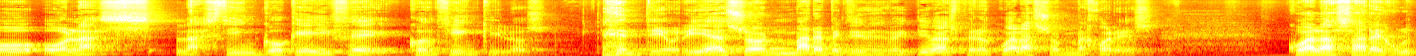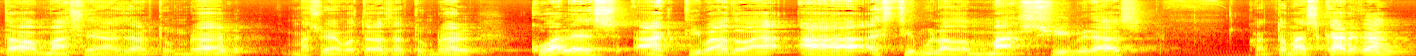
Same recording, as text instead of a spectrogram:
o, las, las 5 que hice con 100 kilos. En teoría son más repeticiones efectivas, pero ¿cuáles son mejores? ¿Cuáles ha reclutado más unidades de alto umbral, más unidades motoras de alto umbral? ¿Cuáles ha activado, ha estimulado más fibras? Cuanto más carga,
